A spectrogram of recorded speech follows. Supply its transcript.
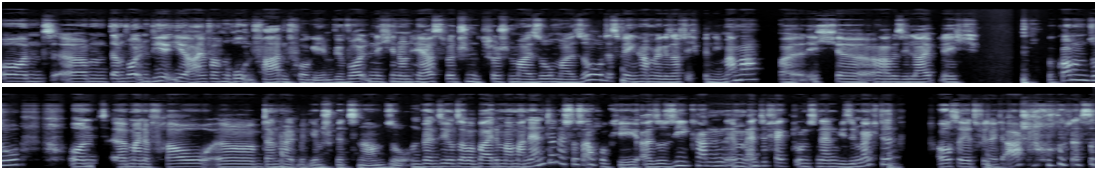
Und ähm, dann wollten wir ihr einfach einen roten Faden vorgeben. Wir wollten nicht hin und her switchen zwischen mal so, mal so. Deswegen haben wir gesagt, ich bin die Mama, weil ich äh, habe sie leiblich bekommen so und äh, meine Frau äh, dann halt mit ihrem Spitznamen so. Und wenn sie uns aber beide Mama nennt, dann ist das auch okay. Also sie kann im Endeffekt uns nennen, wie sie möchte außer jetzt vielleicht Arschloch oder so,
